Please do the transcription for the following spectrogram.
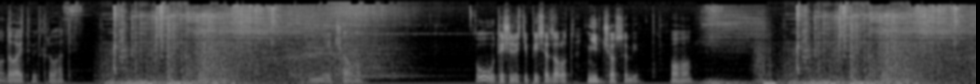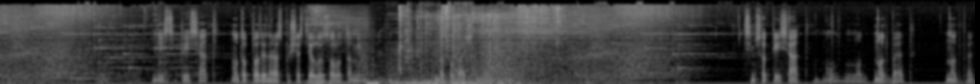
Ну, давайте відкривати. Нічого. У, 1250 золота. Нічого собі. Ого. Двісті п'ятдесят. Ну, тобто один раз пощастило золотом і до побачення. 750. Ну, not, not bad. Not bad.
